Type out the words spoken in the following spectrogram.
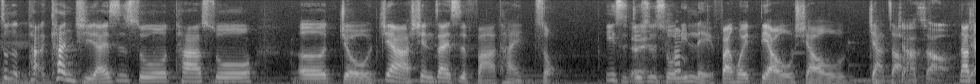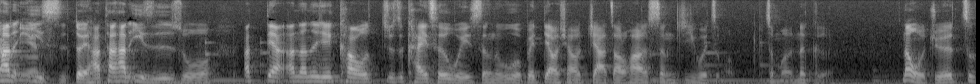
这个嗯他看起来是说他说呃酒驾现在是罚太重，意思就是说你累犯会吊销驾照。驾照，那他的意思，对他他他的意思是说，啊吊啊那那些靠就是开车为生的，如果被吊销驾照的话，他的生计会怎么怎么那个？那我觉得这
